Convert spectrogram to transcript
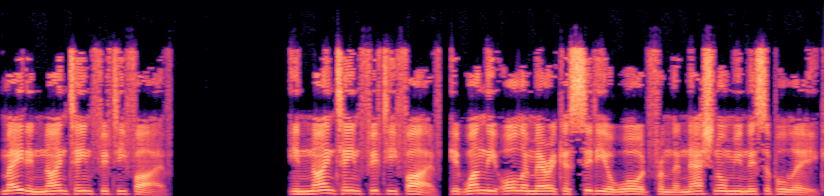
made in 1955. In 1955, it won the All-America City Award from the National Municipal League.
